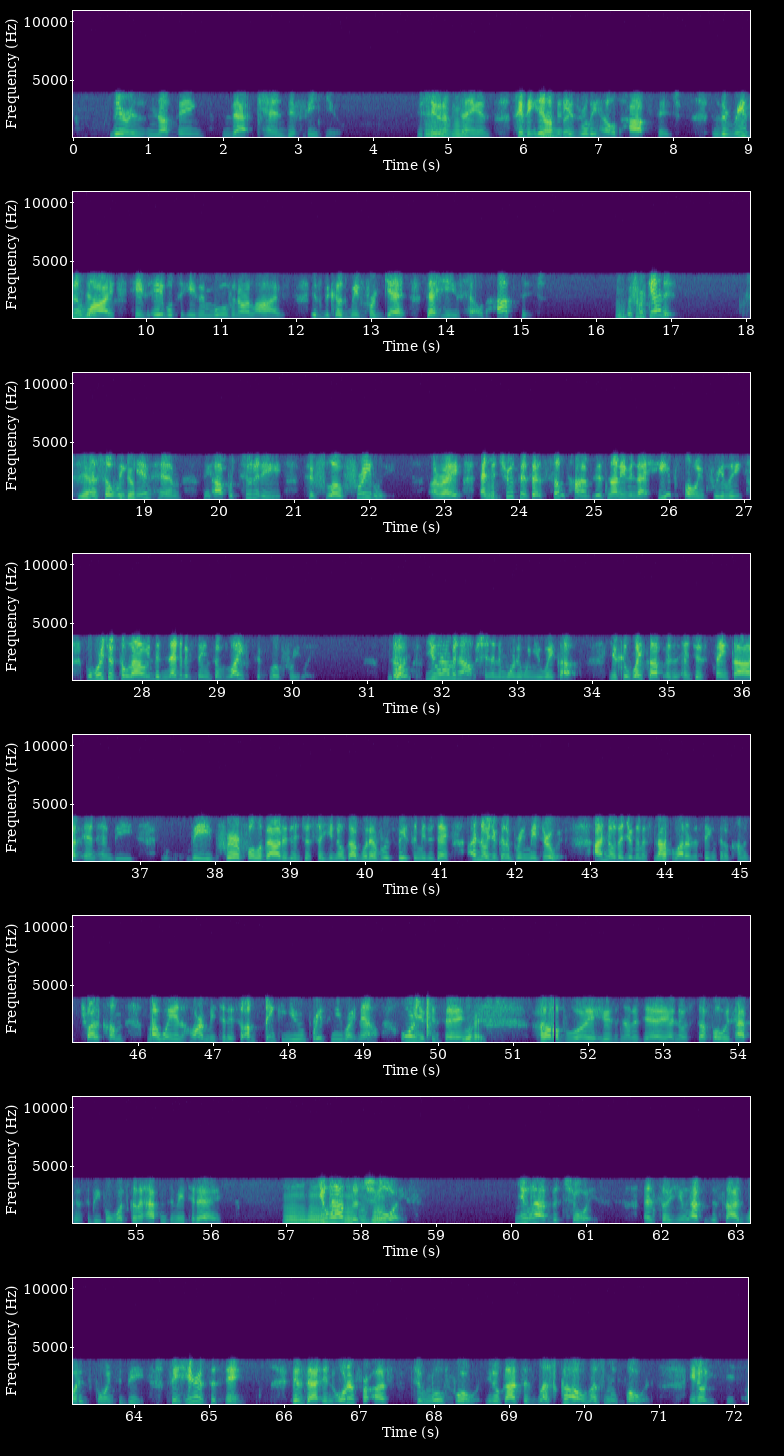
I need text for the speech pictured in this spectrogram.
there is nothing that can defeat you. You see what I'm Mhm. saying? See, the enemy Nothing. is really held hostage. The reason Yes. why he's able to even move in our lives is because we forget that he's held hostage. We Mhm. forget it. Yes, and so we do. give him the opportunity to flow freely. All right? And the Mm. truth is that sometimes it's not even that he's flowing freely, but we're just allowing the negative things of life to flow freely. So right. you have an option in the morning when you wake up. You can wake up and, and just thank God and, and be be prayerful about it and just say, you know, God, whatever is facing me today, I know you're going to bring me through it. I know that you're going to stop Right. a lot of the things that are going to try to come my way and harm me today. So I'm thanking you and praising you right now. Or you can say, Right. oh boy, here's another day. I know stuff always happens to people. What's going to happen to me today? Mhm. You have the mhm. choice. You have the choice. And so you have to decide what it's going to be. See, here's the thing is that in order for us to move forward, you know, God says, let's go, let's move forward. You know,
